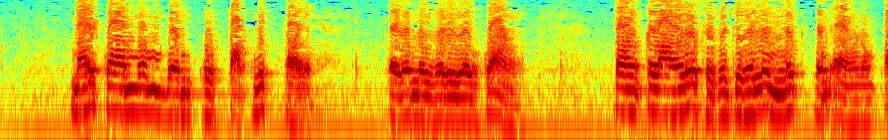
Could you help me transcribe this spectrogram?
ๆหมายความมุมบนถูกตัดนิดต่อย แต่ก็มีบริเวณกว้างตรงกลางรู้สึกว่าจะเป็นลุ่มลึกเป็นแอ่งลงไป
